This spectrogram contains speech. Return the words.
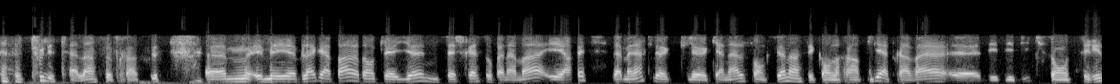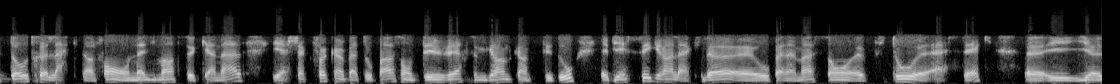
tous les talents, ce Francis. Euh, mais blague à part, donc il y a une sécheresse au Panama et en fait, la manière que le, canal fonctionne, hein, c'est qu'on le remplit à travers euh, des débits qui sont tirés d'autres lacs. Dans le fond, on alimente ce canal et à chaque fois qu'un bateau passe, on déverse une grande quantité d'eau. Eh bien, ces grands lacs-là euh, au Panama sont plutôt à sec. Euh, et il y a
